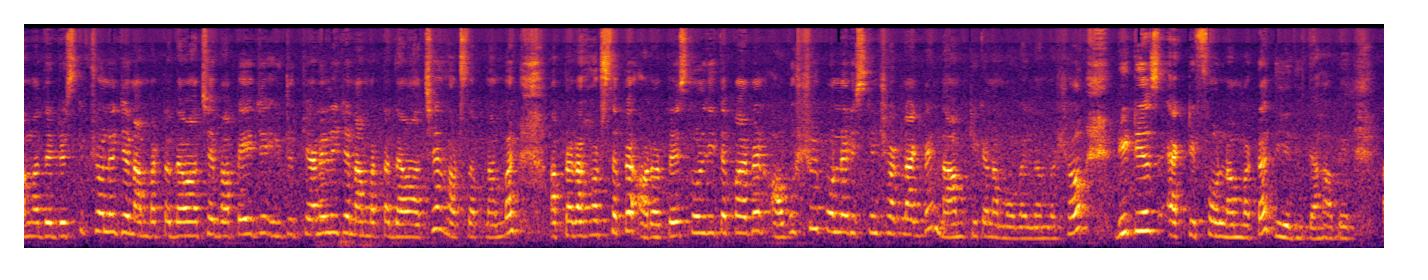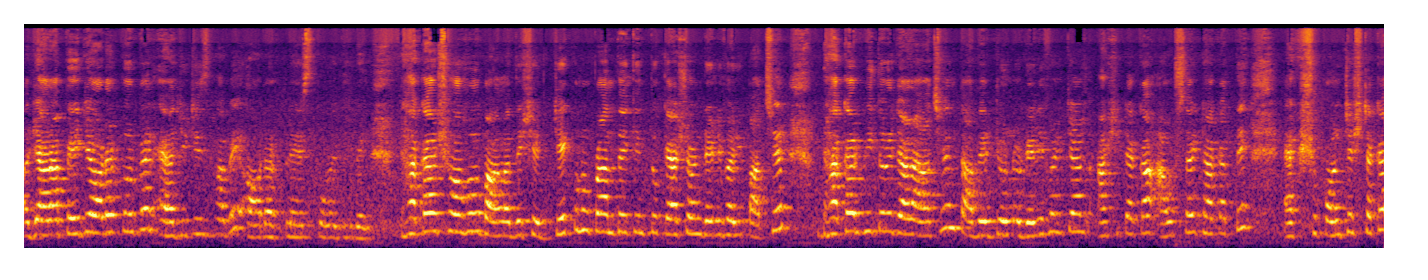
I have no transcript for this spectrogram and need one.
আমাদের ডিসক্রিপশনে যে নাম্বারটা দেওয়া আছে বা পেজে ইউটিউব চ্যানেলে যে নাম্বারটা দেওয়া আছে হোয়াটসঅ্যাপ নাম্বার আপনারা হোয়াটসঅ্যাপে অর্ডার প্লেস করে দিতে পারবেন। অবশ্যই পণ্যের স্ক্রিনশট লাগবে, নাম, ঠিকানা মোবাইল নাম্বার সহ ডিটেলস অ্যাক্টিভ ফোন নাম্বারটা দিয়ে দিতে হবে। আর যারা পেজে অর্ডার করবেন অ্যাজ ইট ইজভাবে অর্ডার প্লেস করে দিবেন। ঢাকা সহ বাংলাদেশের যে কোনো প্রান্তে কিন্তু ক্যাশ অন ডেলিভারি পাচ্ছেন। ঢাকার ভিতরে যারা আছেন, তাদের জন্য ডেলিভারি চার্জ আশি টাকা আউটসাইড ঢাকাতে একশো পঞ্চাশ টাকা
